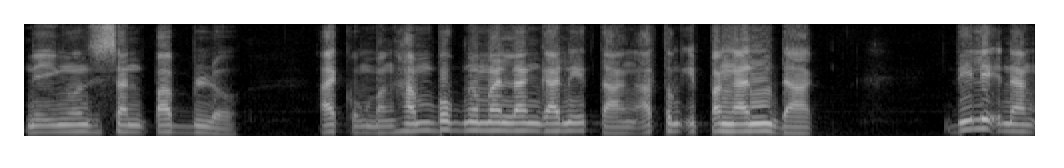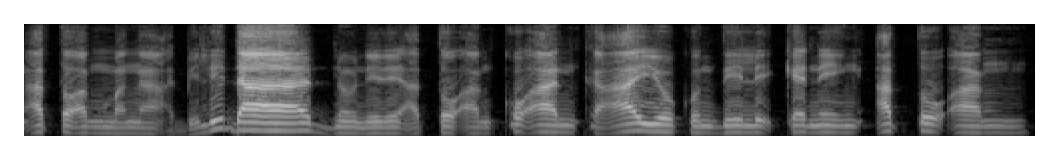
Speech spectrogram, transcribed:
niingon si San Pablo, ay kung manghambog naman lang ganita ang atong ipangandak, dili nang ato ang mga abilidad, no nili ato ang kuan kaayo kung dili kening ato ang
